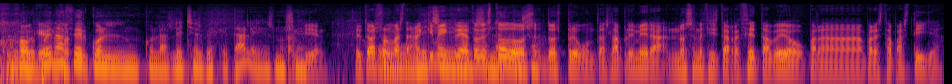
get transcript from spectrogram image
pero lo pueden hacer con, con las leches vegetales, no sé. También. De todas O formas, aquí me crea todo esto dos, dos preguntas. La primera, no se necesita receta, veo, para, para esta pastilla.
